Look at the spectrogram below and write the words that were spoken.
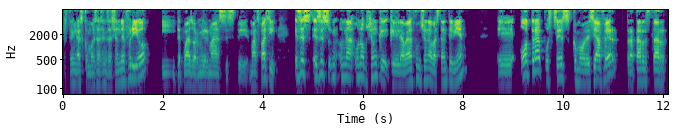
pues tengas como esa sensación de frío y te puedas dormir más, este, más fácil. Esa es, esa es una, una opción que, que, la verdad funciona bastante bien. Eh, otra, pues es, como decía Fer, tratar de estar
